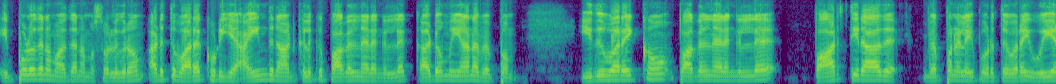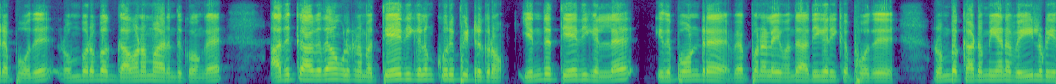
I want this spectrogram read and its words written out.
இப்பொழுது நம்ம அதை நம்ம சொல்லுகிறோம். அடுத்து வரக்கூடிய ஐந்து நாட்களுக்கு பகல் நேரங்களில் கடுமையான வெப்பம். இதுவரைக்கும் பகல் நேரங்களில் பார்த்திராத வெப்பநிலை பொறுத்தவரை உயரப்போது ரொம்ப ரொம்ப கவனமாக இருந்துக்கோங்க. அதுக்காக தான் உங்களுக்கு நம்ம தேதிகளும் குறிப்பிட்டிருக்கிறோம். எந்த தேதிகளில் இது போன்ற வெப்பநிலை வந்து அதிகரிக்க போகுது. ரொம்ப கடுமையான வெயிலுடைய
